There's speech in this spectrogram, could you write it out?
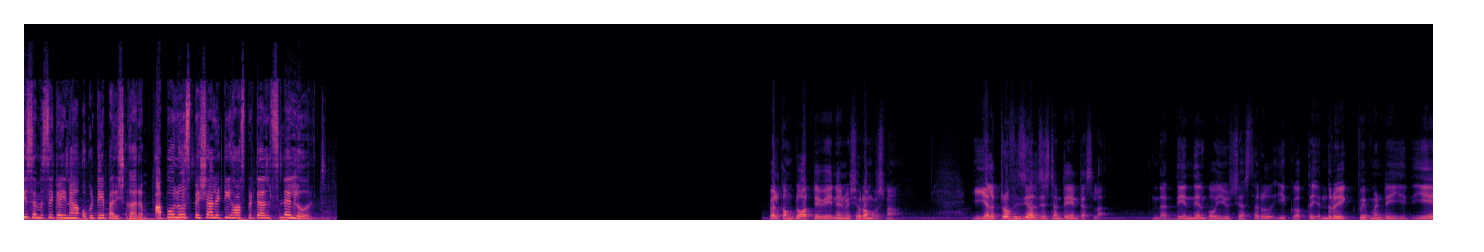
ఈ సమస్యకైనా ఒకటే పరిష్కారం. Apollo speciality hospitals Nellore. Welcome to RTV నేను మీ శివరామకృష్ణ. ఈ ఎలక్ట్రోఫిజియాలజిస్ట్ అంటే ఏంటి అసలు? అది దేని దేనికి యూజ్ చేస్తారు? ఈ కొత్త ఎందులో ఎక్విప్మెంట్ ఏ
